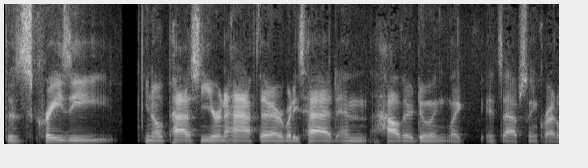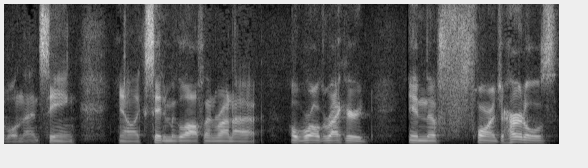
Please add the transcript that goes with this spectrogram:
this crazy you know past year and a half that everybody's had and how they're doing like it's absolutely incredible. And then seeing you know like Sydney McLaughlin run a, a world record in the 400 hurdles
